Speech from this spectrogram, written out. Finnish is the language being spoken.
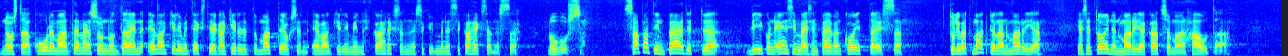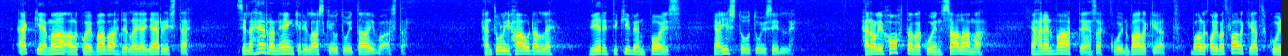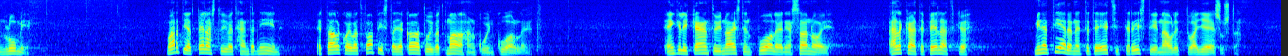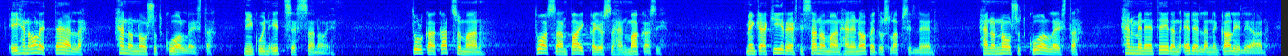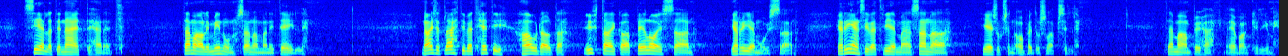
noustaan kuulemaan tämän sunnuntain evankeliumiteksti, joka on kirjoitettu Matteuksen evankeliumin 88. luvussa. Sapatin päätyttyä viikon ensimmäisen päivän koittaessa tulivat Magdalan Maria ja se toinen Maria katsomaan hautaa. Äkkiä maa alkoi vavahdella ja järistä, sillä Herran enkeli laskeutui taivaasta. Hän tuli haudalle, vieritti kiven pois ja istuutui sille. Hän oli hohtava kuin salama ja hänen vaatteensa kuin valkeat, val, olivat valkeat kuin lumi. Vartijat pelästyivät häntä niin, että alkoivat vapista ja kaatuivat maahan kuin kuolleet. Enkeli kääntyi naisten puoleen ja sanoi, älkää te pelätkö, minä tiedän, että te etsitte ristiinnaulittua Jeesusta. Ei hän ole täällä, hän on noussut kuolleista, niin kuin itse sanoi. Tulkaa katsomaan, tuossa on paikka, jossa hän makasi. Menkää kiireesti sanomaan hänen opetuslapsilleen, hän on noussut kuolleista, hän menee teidän edellänne Galileaan, siellä te näette hänet. Tämä oli minun sanomani teille. Naiset lähtivät heti haudalta yhtä aikaa peloissaan ja riemuissaan ja riensivät viemään sanaa Jeesuksen opetuslapsille. Tämä on pyhä evankeliumi.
